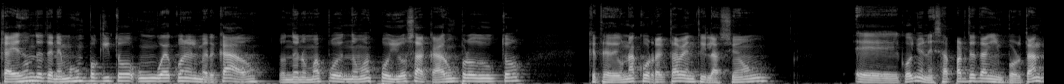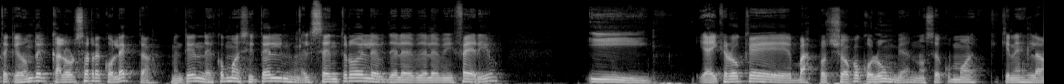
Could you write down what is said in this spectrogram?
que ahí es donde tenemos un poquito un hueco en el mercado, donde no hemos, no hemos podido sacar un producto que te dé una correcta ventilación eh, coño, en esa parte tan importante, que es donde el calor se recolecta, ¿me entiendes? Es como decirte el, centro del, hemisferio. Y, ahí creo que Bass Pro Shop o Columbia, no sé cómo es, quién es la,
